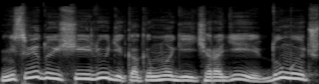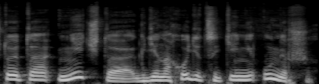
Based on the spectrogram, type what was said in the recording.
Несведущие люди, как и многие чародеи, думают, что это нечто, где находятся тени умерших.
